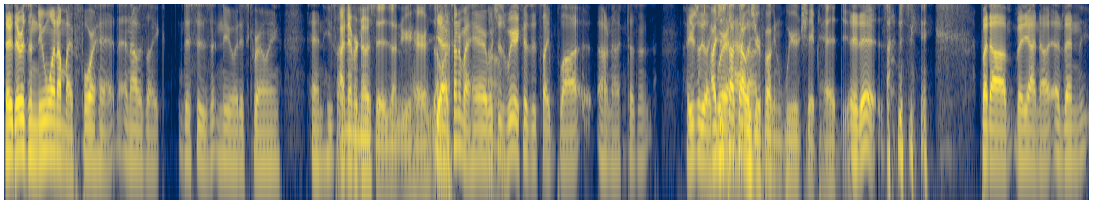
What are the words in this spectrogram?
there there was a new one on my forehead, and I was like, this is new and it's growing. And he's like, I never noticed it is under your hair. Yeah, why? it's under my hair, which Oh. is weird because it's like blah. I don't know, it doesn't. I usually like. I just thought that was on. your fucking weird shaped head, dude. It is, I'm just kidding. but um, but yeah, no. And then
